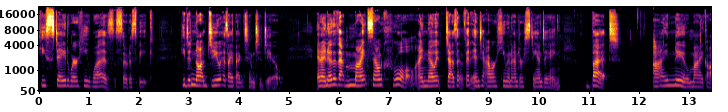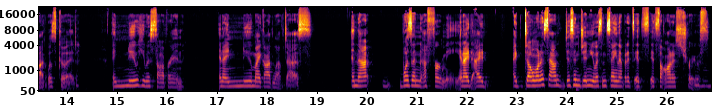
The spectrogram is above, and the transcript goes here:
he stayed where he was, so to speak. He did not do as I begged him to do. And I know that that might sound cruel. I know it doesn't fit into our human understanding, but I knew my God was good. I knew he was sovereign, and I knew my God loved us. And that was enough for me. And I, I, I don't want to sound disingenuous in saying that, but it's it's it's the honest truth. Mm-hmm.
